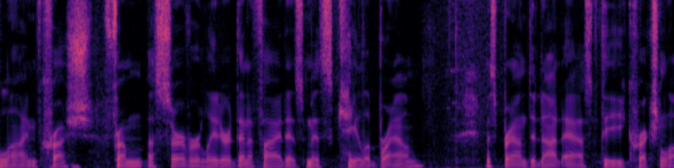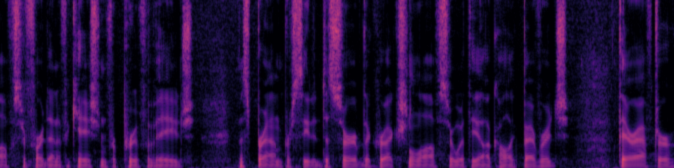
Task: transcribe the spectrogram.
Lime Crush, from a server later identified as Miss Kayla Brown. Miss Brown did not ask the correctional officer for identification for proof of age. Miss Brown proceeded to serve the correctional officer with the alcoholic beverage. Thereafter,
